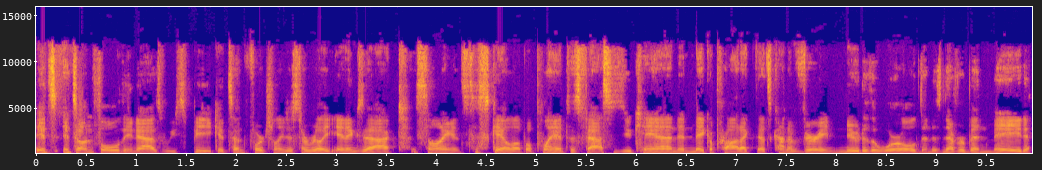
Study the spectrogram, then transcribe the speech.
it's it's unfolding as we speak. It's unfortunately just a really inexact science to scale up a plant as fast as you can and make a product that's kind of very new to the world and has never been made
